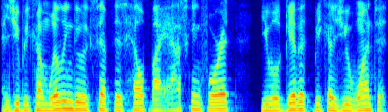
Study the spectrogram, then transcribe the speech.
As you become willing to accept this help by asking for it, you will give it because you want it.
